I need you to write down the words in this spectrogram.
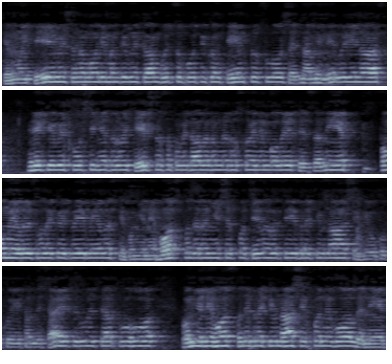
кермуй тими, що на морі мандрівникам, будь супутником тим, хто слушать нам і милує нас. Гріхів відпущення даруй тих, що заповідали нам недостойним молити за них. Помилуй з великої твоєї милості, пом'яни, Господи, раніше спочили лиці братів наших, і упокої там десяють від лиця Твого. Пом'яни, Господи, братів наших поневолених.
